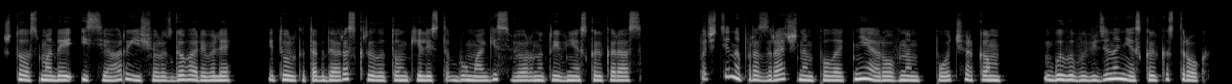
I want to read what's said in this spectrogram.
что Асмодей и Сиар еще разговаривали, и только тогда раскрыла тонкий лист бумаги, свернутый в несколько раз. Почти на прозрачном полотне ровным почерком было выведено несколько строк.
